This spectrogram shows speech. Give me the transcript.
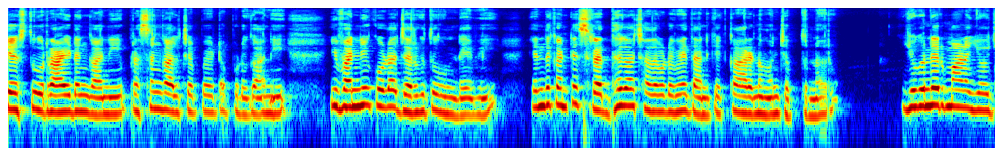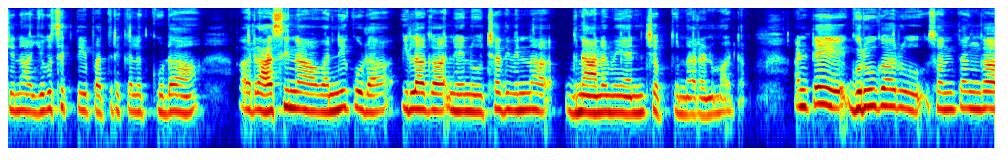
చేస్తూ రాయడం కానీ ప్రసంగాలు చెప్పేటప్పుడు కానీ ఇవన్నీ కూడా జరుగుతూ ఉండేవి. ఎందుకంటే శ్రద్ధగా చదవడమే దానికి కారణం అని చెప్తున్నారు. యుగ నిర్మాణ యోజన యుగశక్తి పత్రికలకు కూడా రాసినవన్నీ కూడా ఇలాగా నేను చదివిన జ్ఞానమే అని చెప్తున్నారనమాట అంటే గురువుగారు సొంతంగా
